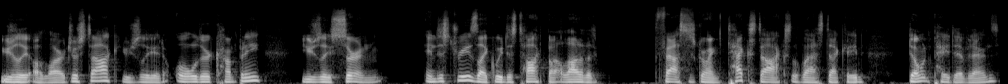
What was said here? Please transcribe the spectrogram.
usually a larger stock, usually an older company, usually certain industries, like we just talked about. A lot of the fastest growing tech stocks of the last decade don't pay dividends.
